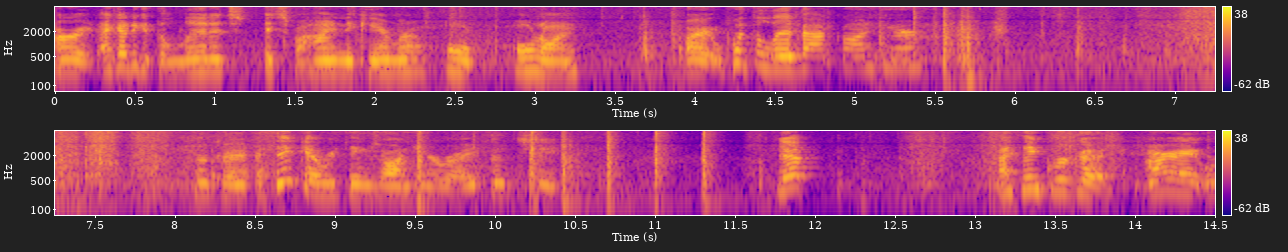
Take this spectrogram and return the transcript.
All right, I got to get the lid. It's it's behind the camera. Hold hold on. All right, we'll put the lid back on here. Okay, I think everything's on here, right? Let's see. I think we're good. All right, we're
